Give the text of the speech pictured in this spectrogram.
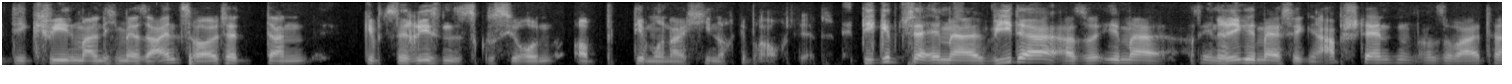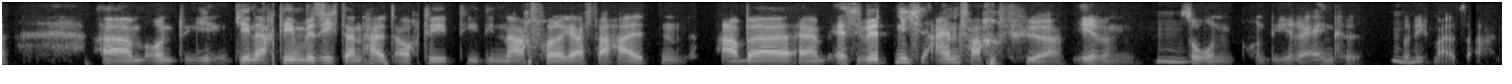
die Queen mal nicht mehr sein sollte, dann gibt es eine Riesendiskussion, ob die Monarchie noch gebraucht wird. Die gibt es ja immer wieder, also immer in regelmäßigen Abständen und so weiter. Ähm, und je, je, nachdem, wie sich dann halt auch die, die, die Nachfolger verhalten. Aber ähm, es wird nicht einfach für ihren hm. Sohn und ihre Enkel, würde ich mal sagen.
